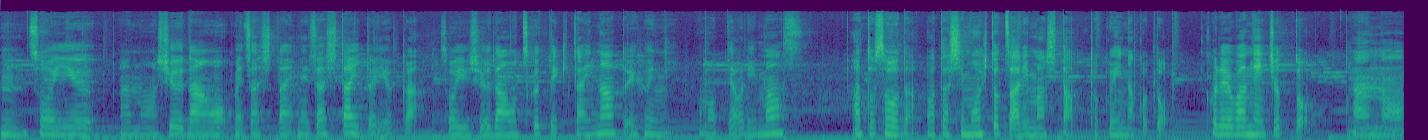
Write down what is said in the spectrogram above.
うん、そういうあの集団を目指したい目指したいというかそういう集団を作っていきたいなというふうに思っております。あとそうだ私もう一つありました。得意なこと。これはねちょっとあの、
